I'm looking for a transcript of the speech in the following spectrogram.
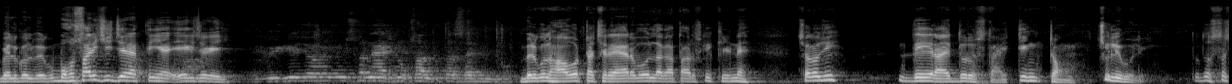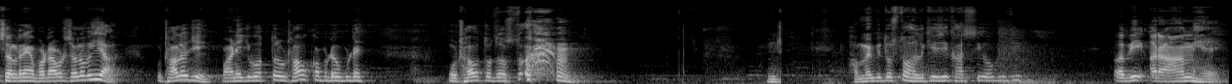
बिल्कुल बिल्कुल। बहुत सारी चीज़ें रहती हैं एक जगह ही। बिल्कुल हाँ वो टच रहा वो लगातार उसकी किरणें। चलो जी, देर आए, दुरुस्त आए। टिंग टोंग, चुली बोली। तो दोस्तों, चल रहे हैं फटाफट। चलो भैया, उठा लो जी। पानी की बोतल उठाओ, कपड़े उपड़े। उठाओ तो दोस्तों। हमें भी दोस्तों हल्की सी खांसी होगी जी। अभी आराम है।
